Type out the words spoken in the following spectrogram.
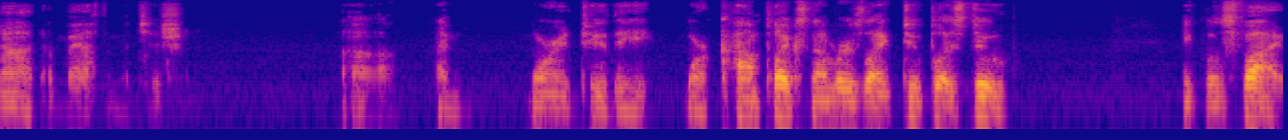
not a mathematician. Uh, I'm more into the more complex numbers like 2 plus 2 equals 5.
